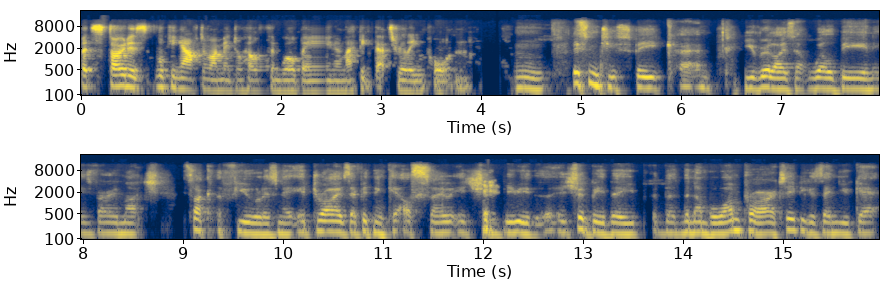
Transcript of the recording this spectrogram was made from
but so does looking after my mental health and well-being. And I think that's really important. Mm. Listen to you speak, um, you realize that well-being is very much it's like the fuel, isn't it? It drives everything else. So it should be it should be the the, the number one priority because then you get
